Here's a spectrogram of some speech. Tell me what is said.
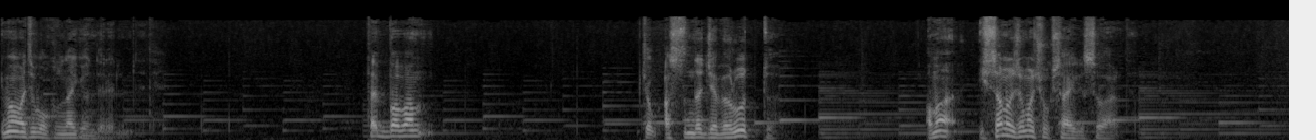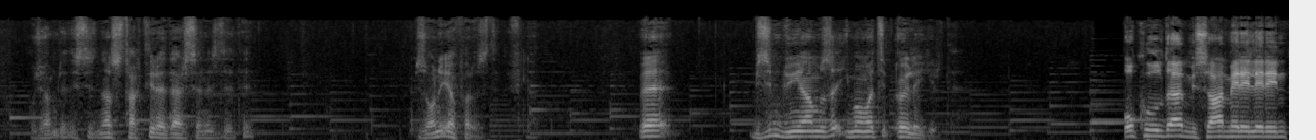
İmam Hatip okuluna gönderelim dedi. Tabi babam çok aslında ceberuttu. Ama İhsan Hocama çok saygısı vardı. Hocam dedi siz nasıl takdir ederseniz dedi. Biz onu yaparız dedi filan. Ve bizim dünyamıza İmam Hatip öyle girdi. Okulda müsamerelerin,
